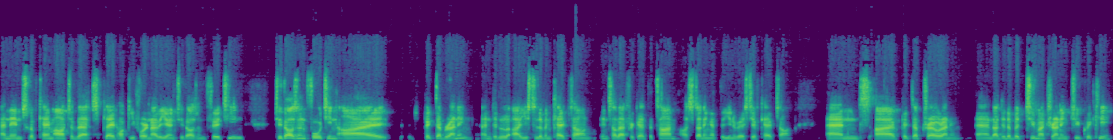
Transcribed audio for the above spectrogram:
and then sort of came out of that. Played hockey for another year in 2013. 2014, I picked up running, and did, I used to live in Cape Town in South Africa at the time. I was studying at the University of Cape Town and I picked up trail running and I did a bit too much running too quickly.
